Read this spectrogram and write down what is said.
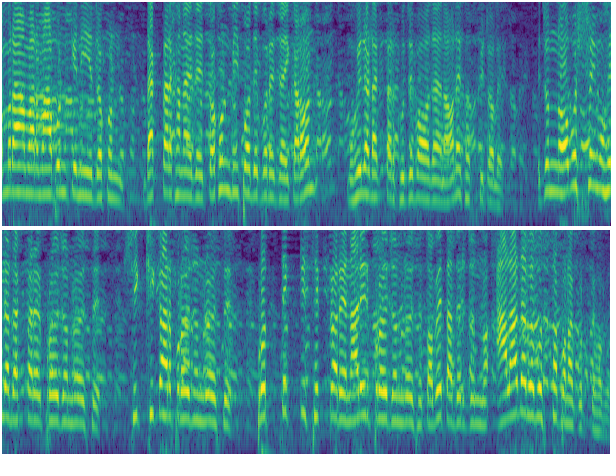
আমরা আমার মা বোনকে নিয়ে যখন ডাক্তারখানায় যাই, তখন বিপদে পড়ে যাই, কারণ মহিলা ডাক্তার খুঁজে পাওয়া যায় না অনেক হসপিটালে এজন্য অবশ্যই মহিলা ডাক্তারের প্রয়োজন রয়েছে, শিক্ষিকার প্রয়োজন রয়েছে, প্রত্যেকটি সেক্টরে নারীর প্রয়োজন রয়েছে, তবে তাদের জন্য আলাদা ব্যবস্থাপনা করতে হবে।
